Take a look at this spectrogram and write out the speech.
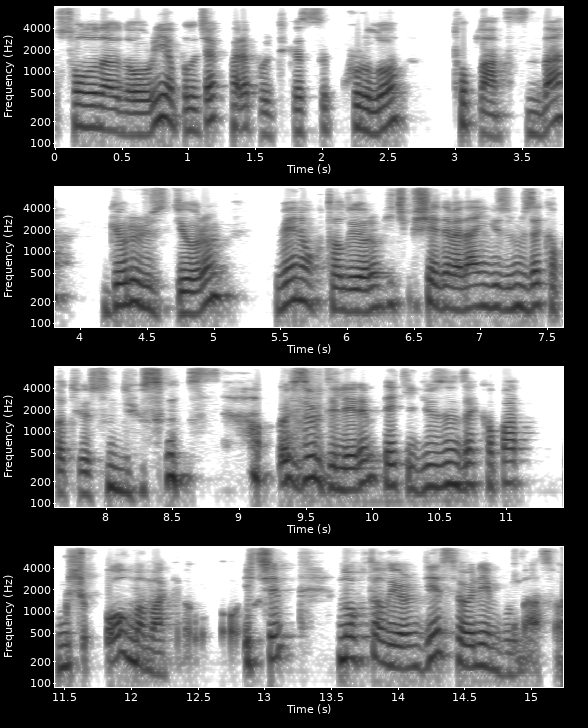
sonuna doğru yapılacak para politikası kurulu toplantısında görürüz diyorum ve noktalıyorum. Hiçbir şey demeden yüzümüze kapatıyorsun diyorsunuz. Özür dilerim. Peki yüzünüze kapatmış olmamak için noktalıyorum diye söyleyeyim bundan sonra.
